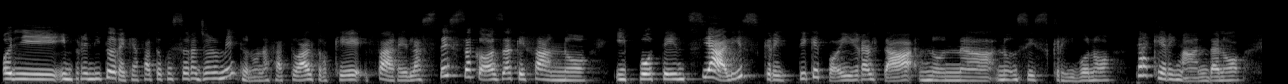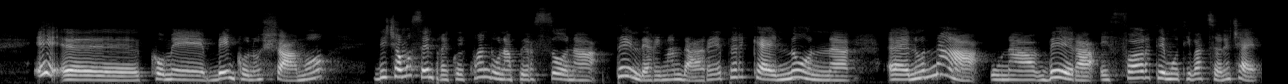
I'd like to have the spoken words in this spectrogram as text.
ogni imprenditore che ha fatto questo ragionamento non ha fatto altro che fare la stessa cosa che fanno i potenziali iscritti che poi in realtà non, non si iscrivono perché rimandano. E eh, come ben conosciamo, diciamo sempre che quando una persona tende a rimandare è perché non, eh, non ha una vera e forte motivazione, cioè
